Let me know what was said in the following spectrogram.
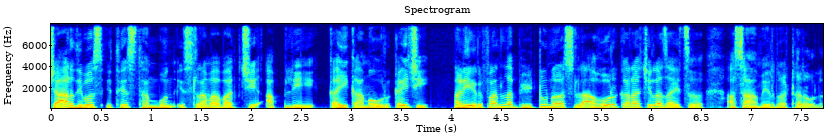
चार दिवस इथेच थांबून इस्लामाबादची आपली काही कामं उरकायची आणि इरफानला भेटूनच लाहोर कराचीला जायचं असं आमिरनं ठरवलं.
